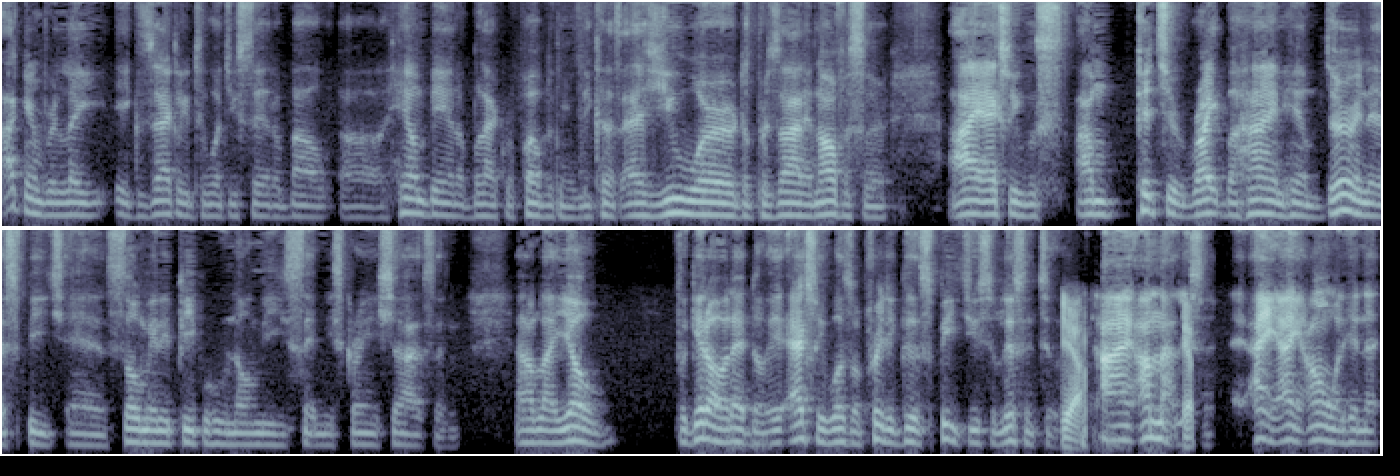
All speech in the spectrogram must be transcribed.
I can relate exactly to what you said about uh, him being a black Republican, because as you were the presiding officer, I actually was I'm pictured right behind him during that speech, and so many people who know me sent me screenshots, and, and I'm like, yo, forget all that though. It actually was a pretty good speech. You should listen to. Yeah, I, am not listening. Yep. I, I, I don't want to hear that.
